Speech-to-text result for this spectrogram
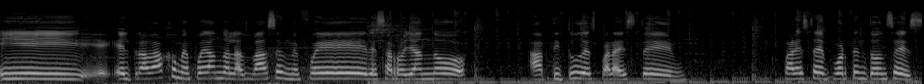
Y el trabajo me fue dando las bases, me fue desarrollando aptitudes para este, para este deporte. Entonces,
